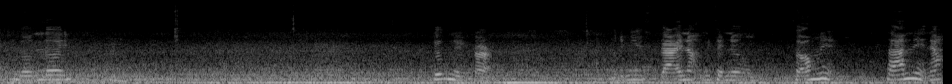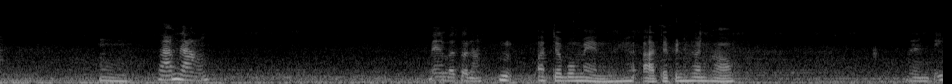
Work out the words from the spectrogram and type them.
กถนนเลยยุคนี้ก็มันจะมีสายเนาะมีแต่หนึ่ง สองนี่สามนี่เนาะอืมสามหลัง แม่นบ่ตัวน่ะอืมอาจจะบ่แม่นอาจจะเป็นเพื่อนเขาแม่นที่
